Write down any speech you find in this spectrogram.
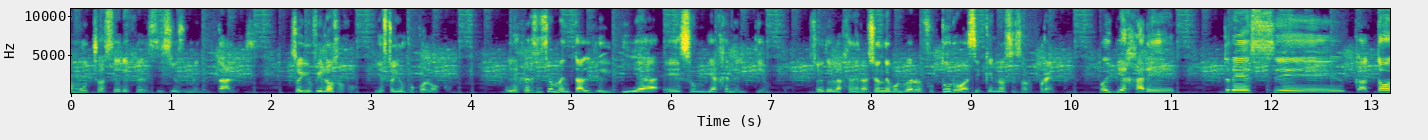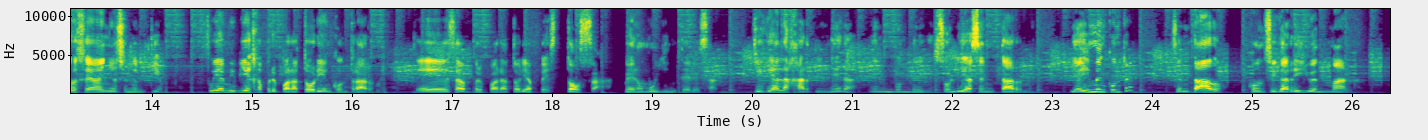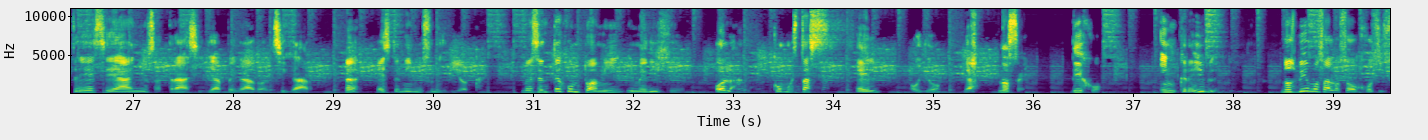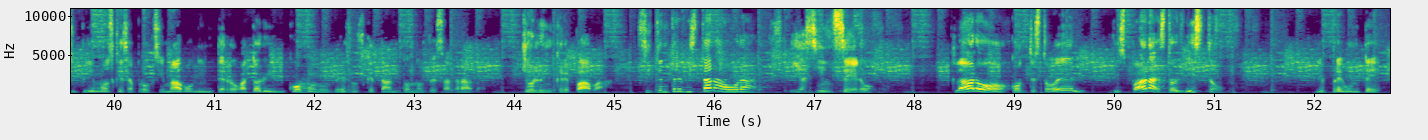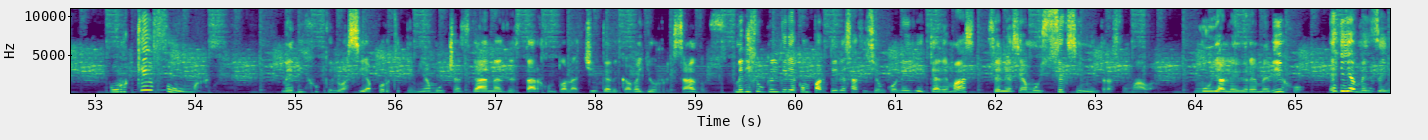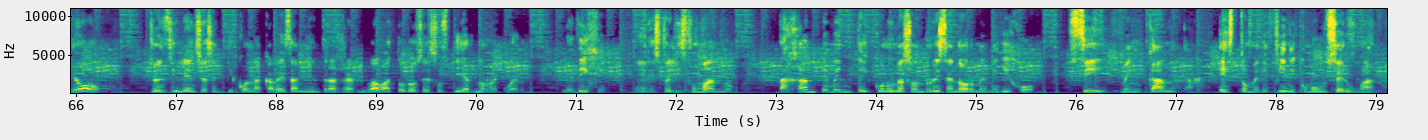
gusta mucho hacer ejercicios mentales. Soy un filósofo y estoy un poco loco. El ejercicio mental del día es un viaje en el tiempo. Soy de la generación de volver al futuro, así que no se sorprenda. Hoy viajaré 13, 14 años en el tiempo. Fui a mi vieja preparatoria a encontrarme. Esa preparatoria pestosa, pero muy interesante. Llegué a la jardinera, en donde solía sentarme. Y ahí me encontré, sentado, con cigarrillo en mano. 13 años atrás y ya pegado al cigarro. Este niño es un idiota. Me senté junto a mí y me dije, hola, ¿cómo estás? ¿Él o yo? Ya, no sé. Dijo, increíble. Nos vimos a los ojos y supimos que se aproximaba un interrogatorio incómodo de esos que tanto nos desagradan. Yo lo increpaba. Si te entrevistara ahora, ¿serías sincero? Claro, contestó él. Dispara, estoy listo. Le pregunté, ¿por qué fumas? Me dijo que lo hacía porque tenía muchas ganas de estar junto a la chica de cabellos rizados. Me dijo que él quería compartir esa afición con ella y que además se le hacía muy sexy mientras fumaba. Muy alegre me dijo. Ella me enseñó. Yo en silencio sentí con la cabeza mientras reavivaba todos esos tiernos recuerdos. Le dije, ¿eres feliz fumando? Tajantemente y con una sonrisa enorme me dijo, sí, me encanta, esto me define como un ser humano.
